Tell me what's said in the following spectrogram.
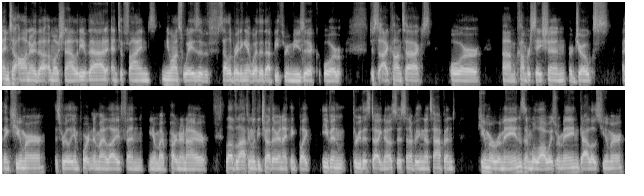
and to honor the emotionality of that and to find nuanced ways of celebrating it, whether that be through music or just eye contact or um, conversation or jokes. I think humor is really important in my life, and you know, my partner and I are love laughing with each other. And I think like even through this diagnosis and everything that's happened, humor remains and will always remain. Gallows humor,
